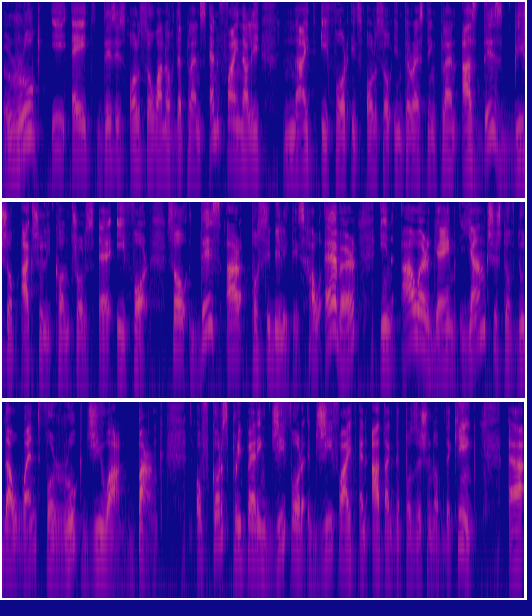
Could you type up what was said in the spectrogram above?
Rook e8 this is also one of the plans. And finally knight e4 is also interesting plan as this bishop actually controls uh, e4 so these are possibilities. However in our game Jan Krzysztof Duda went for rook g1 bang! Of course preparing g4 g5 and attack the position of the king uh,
